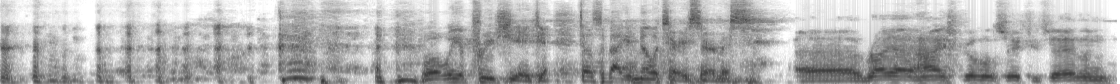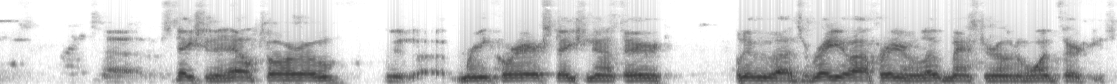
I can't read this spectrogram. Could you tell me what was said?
well, we appreciate you. Tell us about your military service. Uh, right out of high school, 67, uh, stationed at El Toro, with a Marine Corps Air Station out there. Flew as a radio operator and loadmaster on the 130s.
